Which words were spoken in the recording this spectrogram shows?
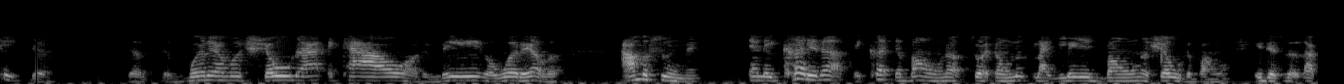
take the the, the whatever shoulder out the cow or the leg or whatever. I'm assuming and they cut it up. They cut the bone up so it don't look like leg bone or shoulder bone. It just look like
